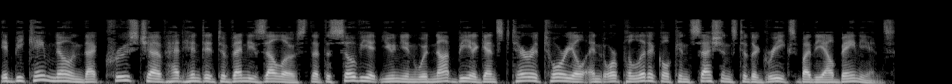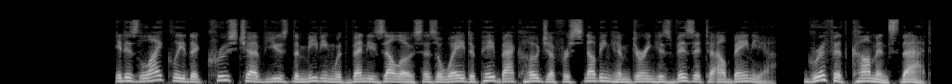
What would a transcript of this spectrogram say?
It became known that Khrushchev had hinted to Venizelos that the Soviet Union would not be against territorial and or political concessions to the Greeks by the Albanians. It is likely that Khrushchev used the meeting with Venizelos as a way to pay back Hoxha for snubbing him during his visit to Albania. Griffith comments that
